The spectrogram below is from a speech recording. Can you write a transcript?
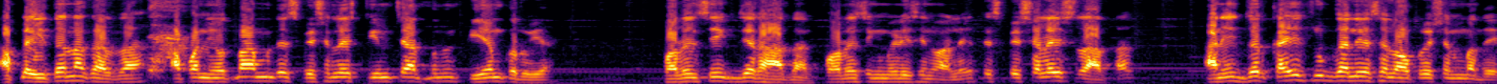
आपल्या इथं न करता आपण यवतमाळमध्ये स्पेशलाइज टीमच्या आतमधून पी एम करूया. फॉरेन्सिक जे राहतात फॉरेन्सिक मेडिसिनवाले ते स्पेशलाइज राहतात. आणि जर काही चूक झाली असेल ऑपरेशनमध्ये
